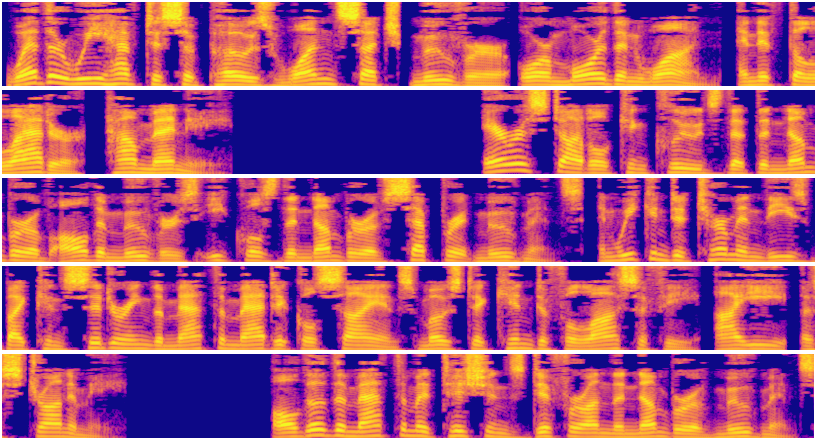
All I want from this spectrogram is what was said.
"...whether we have to suppose one such mover or more than one, and if the latter, how many?" Aristotle concludes that the number of all the movers equals the number of separate movements, and we can determine these by considering the mathematical science most akin to philosophy, i.e., astronomy. Although the mathematicians differ on the number of movements,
